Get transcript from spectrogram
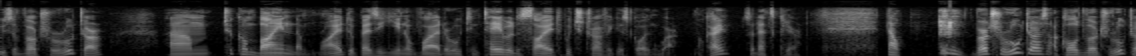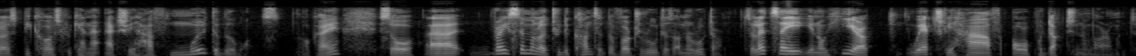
use a virtual router um, to combine them, right? To basically, you know, via the routing table, decide which traffic is going where. Okay, so that's clear. Now, virtual routers are called virtual routers because we can actually have multiple ones. Okay, so uh, very similar to the concept of virtual routers on a router. So let's say, you know, here we actually have our production environment.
